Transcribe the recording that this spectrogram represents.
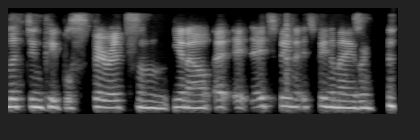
lifting people's spirits, and you know, it, it, it's been it's been amazing.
